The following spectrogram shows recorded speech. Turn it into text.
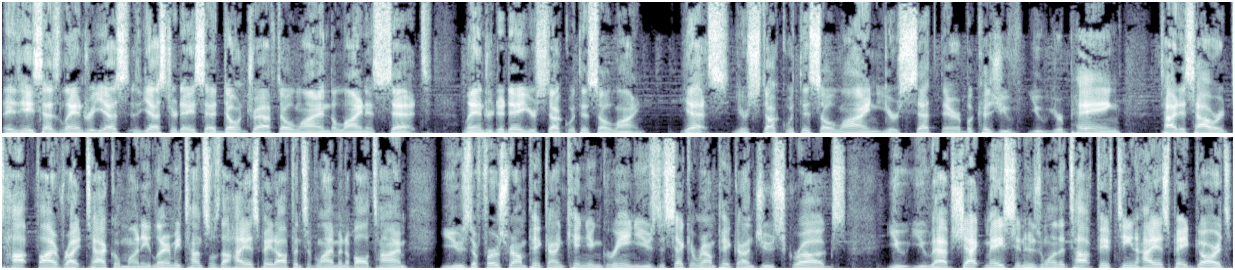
He says Landry yes yesterday said don't draft O line. The line is set. Landry today you're stuck with this O line. Yes, you're stuck with this O line. You're set there because you've you you're paying Tytus Howard top five right tackle money. Laremy Tunsil's the highest paid offensive lineman of all time. You used a first round pick on Kenyon Green. You used a second round pick on Juice Scruggs. You you have Shaq Mason, who's one of the top 15 highest paid guards.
